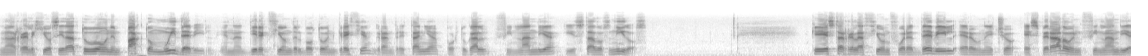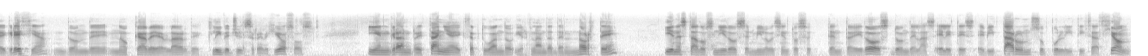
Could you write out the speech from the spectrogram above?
La religiosidad tuvo un impacto muy débil en la dirección del voto en Grecia, Gran Bretaña, Portugal, Finlandia y Estados Unidos, que esta relación fuera débil era un hecho esperado en Finlandia y Grecia, donde no cabe hablar de cleavages religiosos, y en Gran Bretaña, exceptuando Irlanda del Norte, y en Estados Unidos en 1972, donde las élites evitaron su politización.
